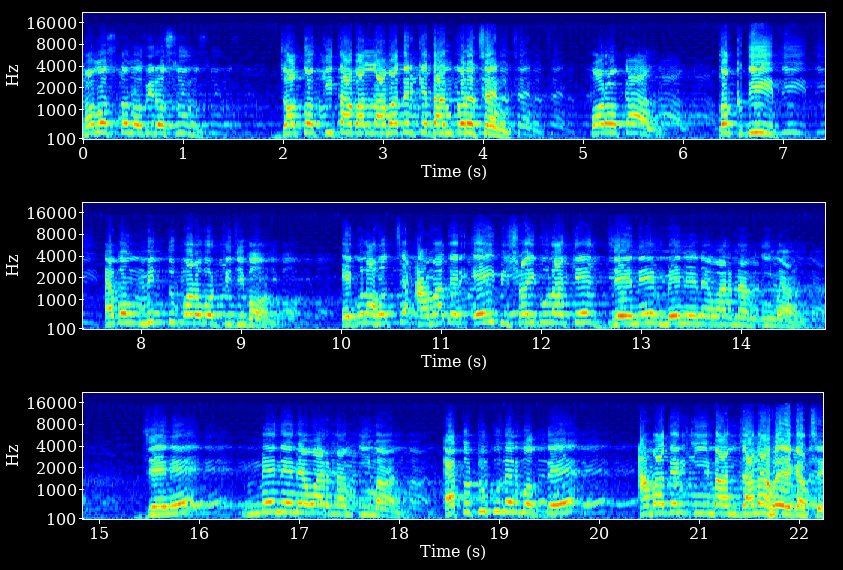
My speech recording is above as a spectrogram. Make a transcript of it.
সমস্ত নবী রসুল যত কিতাব আল্লাহ আমাদেরকে দান করেছেন, পরকাল, তকদির এবং মৃত্যু পরবর্তী জীবন, এগুলা হচ্ছে আমাদের এই বিষয়গুলাকে জেনে মেনে নেওয়ার নাম ইমান জেনে মেনে নেওয়ার নাম ইমান এতটুকুনের মধ্যে আমাদের ইমান জানা হয়ে গেছে।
